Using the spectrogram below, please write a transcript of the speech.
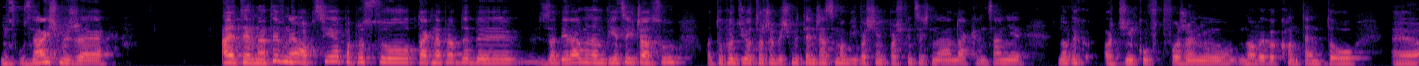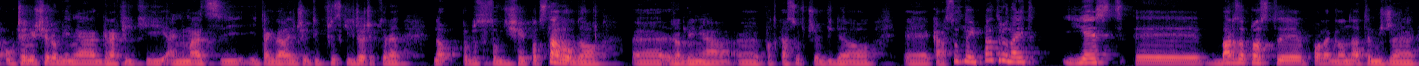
Więc uznaliśmy, że alternatywne opcje po prostu tak naprawdę by zabierały nam więcej czasu, a tu chodzi o to, żebyśmy ten czas mogli właśnie poświęcać na nakręcanie nowych odcinków, tworzeniu nowego kontentu, e, uczeniu się robienia grafiki, animacji i tak dalej, czyli tych wszystkich rzeczy, które no, po prostu są dzisiaj podstawą do e, robienia e, podcastów czy wideokastów. No i Patronite jest e, bardzo prosty, polega na tym, że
